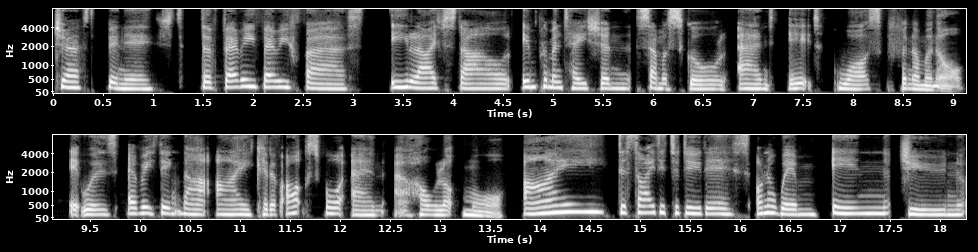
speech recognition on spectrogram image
just finished the very, very first e-lifestyle implementation summer school and it was phenomenal. It was everything that I could have asked for and a whole lot more. I decided to do this on a whim in June.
